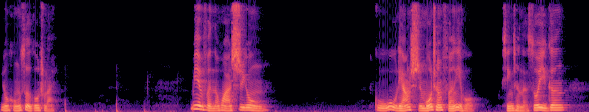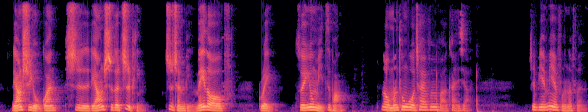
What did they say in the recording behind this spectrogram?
用红色勾出来。面粉的话是用谷物粮食磨成粉以后。形成的，所以跟粮食有关，是粮食的制品、制成品，made of grain，所以用米字旁。那我们通过拆分法看一下，这边面粉的粉，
